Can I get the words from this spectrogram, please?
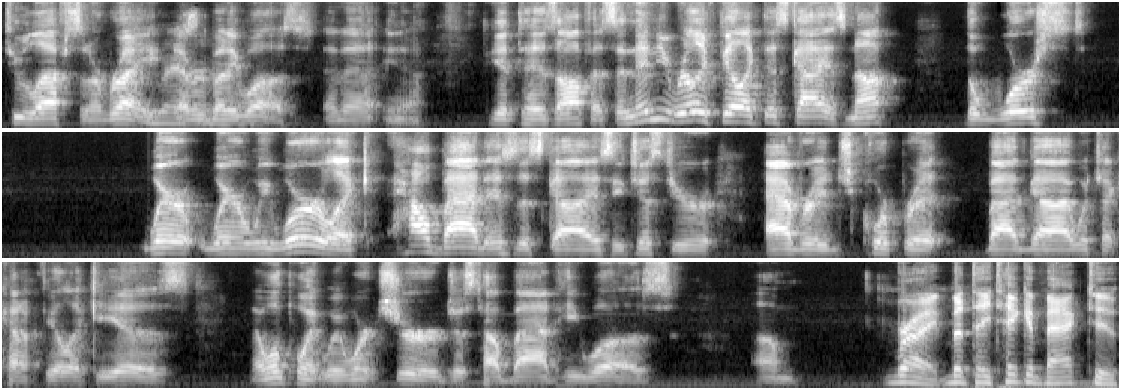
two lefts and a right. Two lefts and a everybody right. was. And then you know to get to his office. And then you really feel like this guy is not the worst where where we were. Like how bad is this guy? Is he just your average corporate bad guy? Which i kind of feel like he is. At one point we weren't sure just how bad he was. Um Right, but they take it back to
